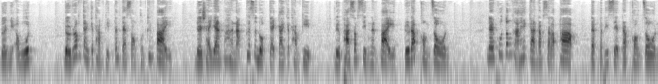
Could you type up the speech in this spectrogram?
โดยมีอาวุธ โดยร่วมกันกระทำผิดตั้งแต่ 2 คนขึ้นไป โดยใช้ยานพาหนะเพื่อสะดวกแก่การกระทำผิด หรือพาทรัพย์สินนั้นไปหรือรับของโจร โดยผู้ต้องหาให้การรับสารภาพ แต่ปฏิเสธรับของโจร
